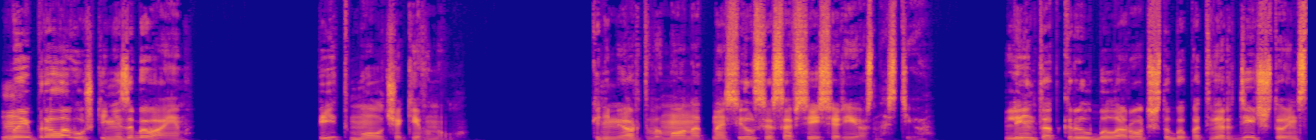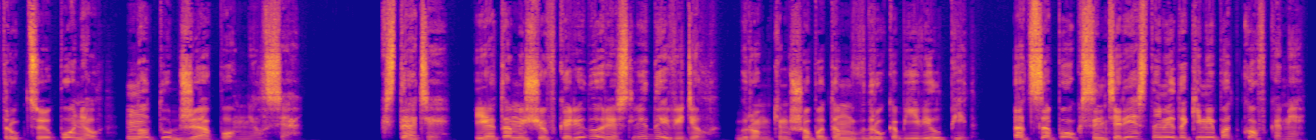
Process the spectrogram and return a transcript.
«Ну и про ловушки не забываем». Пит молча кивнул. К немертвым он относился со всей серьезностью. Линд открыл было рот, чтобы подтвердить, что инструкцию понял, но тут же опомнился. «Кстати, я там еще в коридоре следы видел», — громким шепотом вдруг объявил Пит. «От сапог с интересными такими подковками.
